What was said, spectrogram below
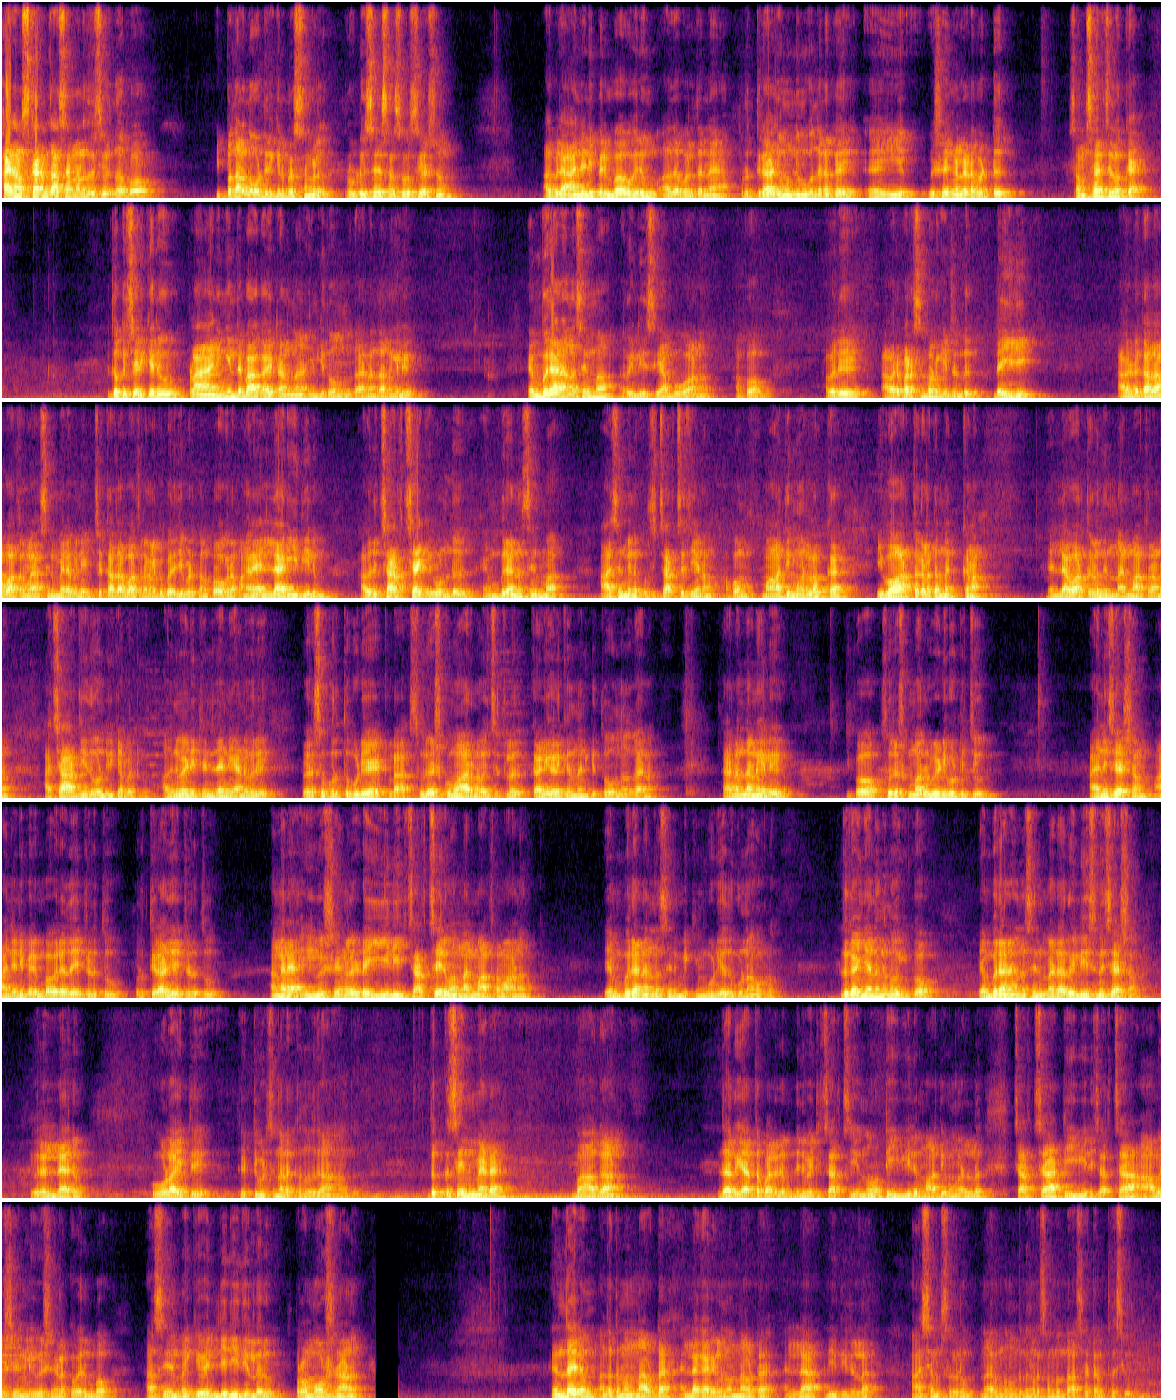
Hi നമസ്കാരം. ദാസനാണ് തൃശ്ശൂരിൽ നിന്ന്. അപ്പോൾ ഇപ്പം നടന്നുകൊണ്ടിരിക്കുന്ന പ്രശ്നങ്ങൾ പ്രൊഡ്യൂസേഴ്സ് അസോസിയേഷനും അതുപോലെ ആന്റണി പെരുമ്പാവൂരും അതേപോലെ തന്നെ പൃഥ്വിരാജും ഉണ്ണിമുകുന്ദനൊക്കെ ഈ വിഷയങ്ങളിൽ ഇടപെട്ട് സംസാരിച്ചതൊക്കെ ഇതൊക്കെ ശരിക്കൊരു പ്ലാനിങ്ങിന്റെ ഭാഗമായിട്ടാണെന്ന് എനിക്ക് തോന്നുന്നു. കാരണം എന്താണെങ്കിൽ എമ്പുരാൻ എന്ന സിനിമ റിലീസ് ചെയ്യാൻ പോവുകയാണ് അപ്പോൾ അവർ അവരെ പരസ്യം തുടങ്ങിയിട്ടുണ്ട്. ഡെയിലി അവരുടെ കഥാപാത്രങ്ങളെ ആ സിനിമയിൽ അഭിനയിച്ച കഥാപാത്രങ്ങൾക്ക് പരിചയപ്പെടുത്തുന്ന പ്രോഗ്രാം അങ്ങനെ എല്ലാ രീതിയിലും അവർ ചർച്ചയാക്കിക്കൊണ്ട് എംബ്രാന സിനിമ ആ സിനിമയെ കുറിച്ച് ചർച്ച ചെയ്യണം. അപ്പം മാധ്യമങ്ങളിലൊക്കെ ഈ വാർത്തകളൊക്കെ നിൽക്കണം എല്ലാ വാർത്തകളും നിന്നാൽ മാത്രമാണ് ആ ചാർജ് ചെയ്തുകൊണ്ടിരിക്കാൻ പറ്റുള്ളൂ. അതിന് വേണ്ടിയിട്ട് തന്നെയാണ് ഇവർ വേറെ സുഹൃത്തു കൂടിയായിട്ടുള്ള സുരേഷ് കുമാറിനെ വെച്ചിട്ടുള്ള ഒരു കളി കളിക്കുന്നത് എനിക്ക് തോന്നുന്നത് കാരണം. കാരണം എന്താണെങ്കിൽ ഇപ്പോൾ സുരേഷ് കുമാർ വെടി പൊട്ടിച്ചു. അതിനുശേഷം ആന്റണി പെരുമ്പവരത് ഏറ്റെടുത്തു പൃഥ്വിരാജ് ഏറ്റെടുത്തു. അങ്ങനെ ഈ വിഷയങ്ങൾ ഡെയിലി ചർച്ചയിൽ വന്നാൽ മാത്രമാണ് എമ്പുരാൻ എന്ന സിനിമയ്ക്കും കൂടി അത് ഗുണമുള്ളൂ ഇത് കഴിഞ്ഞാൽ നിങ്ങൾ നോക്കിക്കോ എമ്പുരാൻ എന്ന സിനിമയുടെ റിലീസിന് ശേഷം ഇവരെല്ലാവരും കൂളായിട്ട് കെട്ടിപ്പിടിച്ച് നടക്കുന്നത് കാണാം നമുക്ക്. ഇതൊക്കെ സിനിമയുടെ ഭാഗമാണ്. ഇതറിയാത്ത പലരും ഇതിനെപ്പറ്റി ചർച്ച ചെയ്യുന്നു. ടി വിയിലും മാധ്യമങ്ങളിൽ ചർച്ച ടി വിയിൽ ചർച്ച. ആ വിഷയങ്ങൾ ഈ വിഷയങ്ങളൊക്കെ വരുമ്പോൾ ആ സിനിമയ്ക്ക് വലിയ രീതിയിലുള്ളൊരു പ്രൊമോഷനാണ്. എന്തായാലും അതൊക്കെ നന്നാവട്ടെ. എല്ലാ കാര്യങ്ങളും നന്നാവട്ടെ. എല്ലാ രീതിയിലുള്ള ആശംസകളും നേർന്നുകൊണ്ട് നിങ്ങളുടെ സ്വന്തം ദാസേട്ടൻ തൃശ്ശൂരിൽ നിന്ന്.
